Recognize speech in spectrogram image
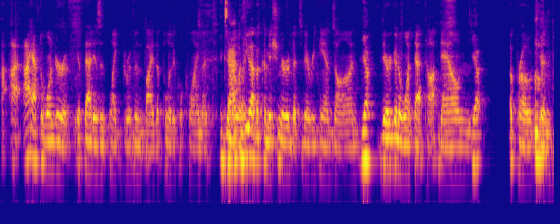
I, I have to wonder if, if that isn't like driven by the political climate. Exactly. You know, if you have a commissioner that's very hands on, yep. they're going to want that top down yep. approach. And,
